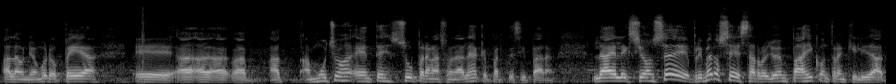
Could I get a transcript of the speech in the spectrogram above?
a la Unión Europea, eh, a, muchos entes supranacionales a que participaran. La elección se, primero se desarrolló en paz y con tranquilidad.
